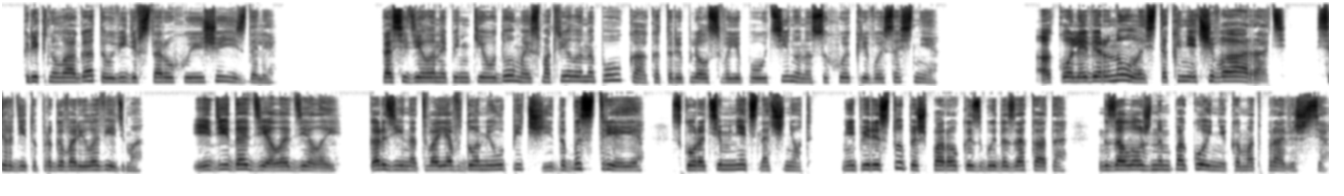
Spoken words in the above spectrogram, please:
— крикнула Агата, увидев старуху еще издали. Та сидела на пеньке у дома и смотрела на паука, который плел свою паутину на сухой кривой сосне. «А Коля вернулась, так нечего орать!» — сердито проговорила ведьма. «Иди до дела делай. Корзина твоя в доме у печи, да быстрее!» Скоро темнеть начнет. Не переступишь порог избы до заката, к заложенным покойникам отправишься».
